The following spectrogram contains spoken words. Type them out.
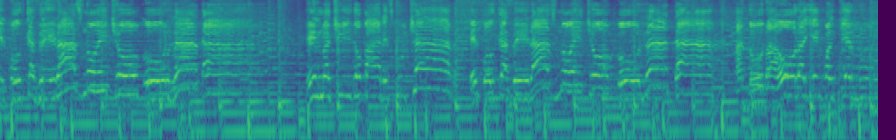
El podcast de no y Chocolata. El más chido para escuchar. El podcast de no y Chocolata. A toda hora y en cualquier lugar.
